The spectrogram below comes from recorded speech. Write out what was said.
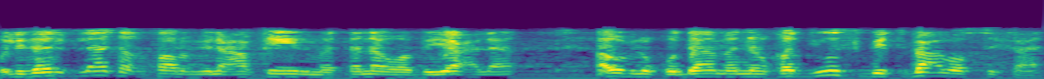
ولذلك لا تغتر بن عقيل مثلا وبيعلى أو ابن قدامة أنه قد يثبت بعض الصفات.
